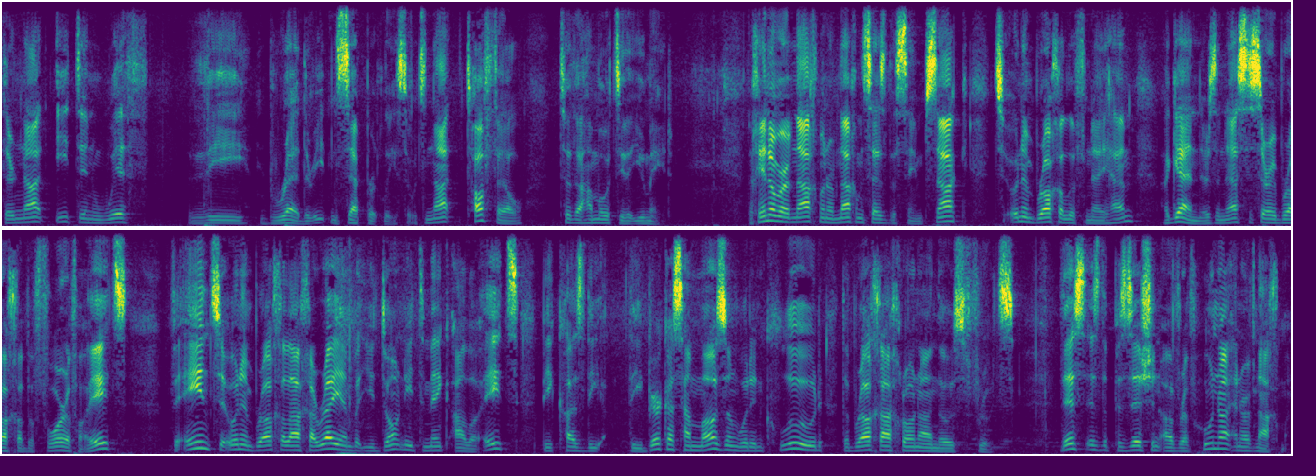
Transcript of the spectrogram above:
they're not eaten with the bread. They're eaten separately. So it's not tafel to the hamotzi that you made. Again, there's a necessary bracha before of ha'etz. But you don't need to make ala eitz because the the Birkas Hamazon would include the bracha achrona on those fruits. This is the position of Rav Huna and Rav Nachman.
